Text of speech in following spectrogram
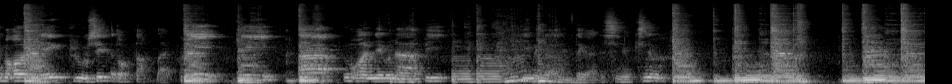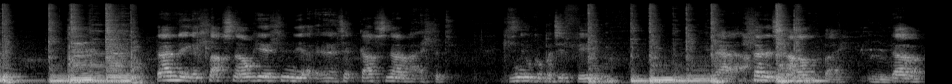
imaqalunik plusik atortarpaat i ki a imaqanniguna pi imitaartaga tassimi kisnu таанна ингерлаарснаугиаллини саккаарсинаава аллут кисни укупатиффи я ахланат арарпай таава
